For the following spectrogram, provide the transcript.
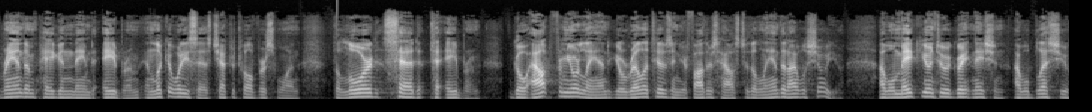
random pagan named Abram. And look at what he says, chapter 12, verse 1. The Lord said to Abram, Go out from your land, your relatives, and your father's house to the land that I will show you. I will make you into a great nation. I will bless you.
